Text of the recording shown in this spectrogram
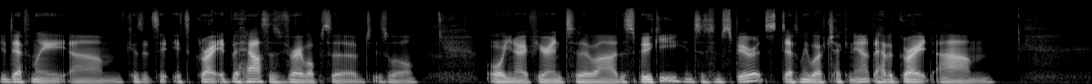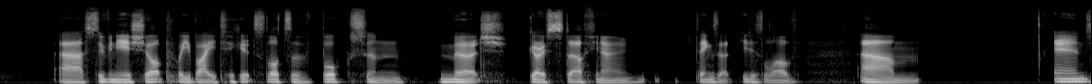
You definitely because um, it's it's great. The house is very well preserved as well or you know if you're into uh, the spooky into some spirits definitely worth checking out they have a great um, uh, souvenir shop where you buy your tickets, lots of books and merch, ghost stuff, you know, things that you just love. Um, and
